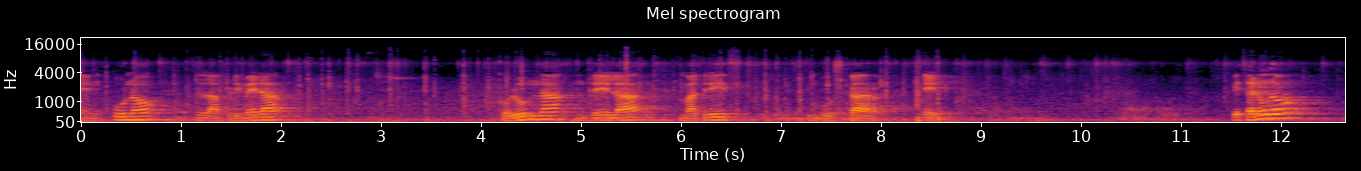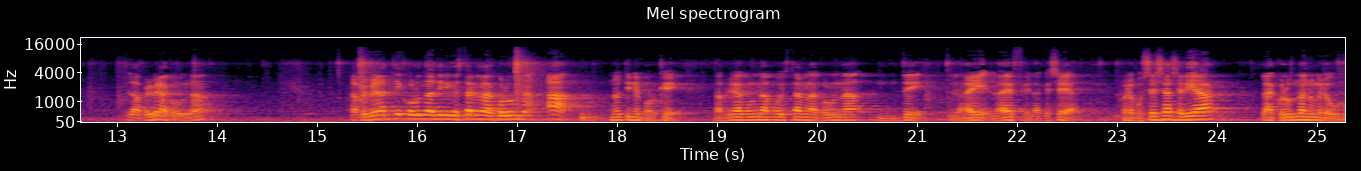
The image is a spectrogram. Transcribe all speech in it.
en 1, la primera columna de la matriz buscar n. Empieza en 1, la primera columna. La primera columna tiene que estar en la columna A, no tiene por qué. La primera columna puede estar en la columna D, la E, la F, la que sea. Bueno, pues esa sería la columna número 1.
